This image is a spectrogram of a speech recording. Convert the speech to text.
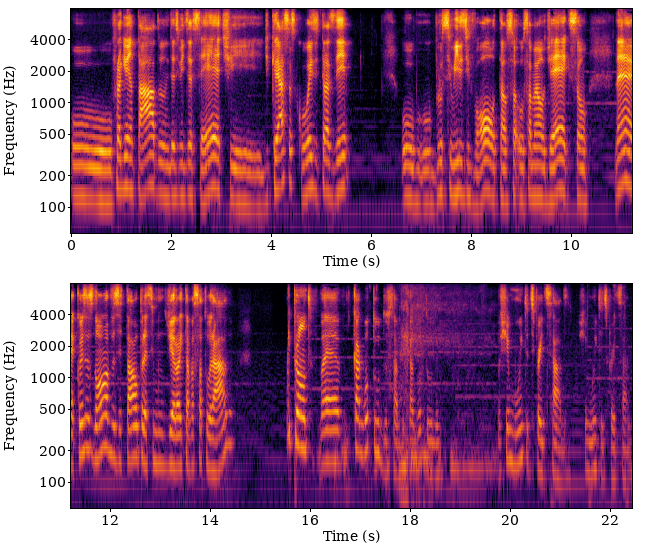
o Fragmentado em 2017, de criar essas coisas e trazer o, o Bruce Willis de volta, o, o Samuel Jackson, né? Coisas novas e tal, para esse mundo de herói que tava saturado. E pronto, é, cagou tudo, sabe? Cagou tudo. Eu achei muito desperdiçado. Achei muito desperdiçado.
